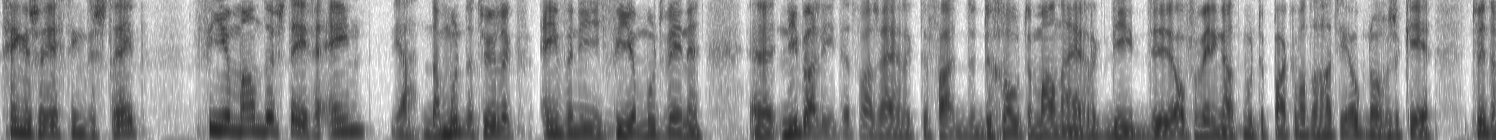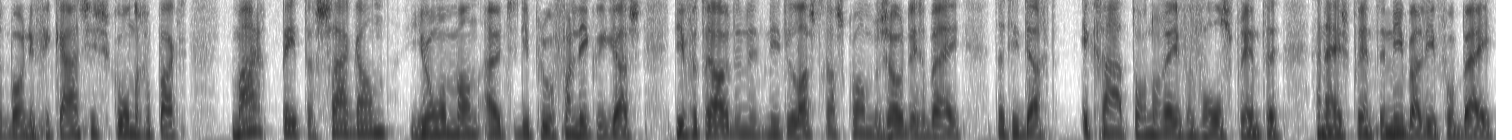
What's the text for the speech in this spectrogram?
Gingen ze richting de streep. Vier man dus tegen één. Ja, dan moet natuurlijk één van die vier moet winnen. Uh, Nibali, dat was eigenlijk de, de, de, grote man eigenlijk die de overwinning had moeten pakken. Want dan had hij ook nog eens een keer 20 bonificatieseconden gepakt. Maar Peter Sagan, jongeman uit die ploeg van Liquigas... die vertrouwde het niet. Lastras kwam zo dichtbij dat hij dacht... ik ga toch nog even vol sprinten. En hij sprintte Nibali voorbij.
